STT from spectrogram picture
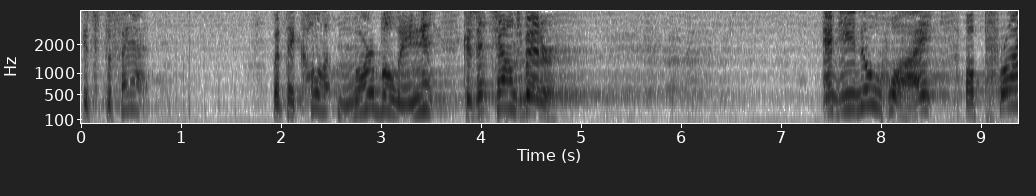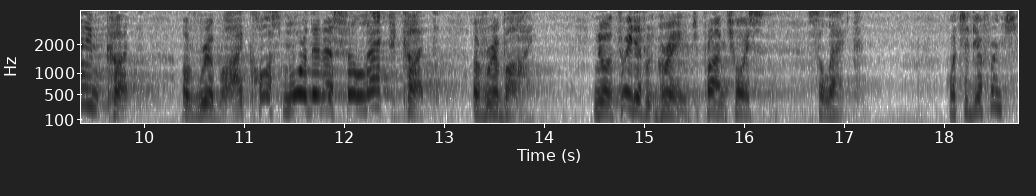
It's the fat. But they call it marbling because that sounds better. And do you know why a prime cut of ribeye costs more than a select cut of ribeye? You know, three different grades prime, choice, select. What's the difference?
